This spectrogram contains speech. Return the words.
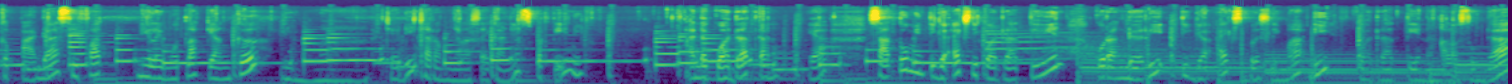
kepada sifat nilai mutlak yang ke-5. Jadi, cara menyelesaikannya seperti ini. Anda kuadratkan ya. 1 min 3x dikuadratin kurang dari 3x plus 5 dikuadratin. Nah, kalau sudah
